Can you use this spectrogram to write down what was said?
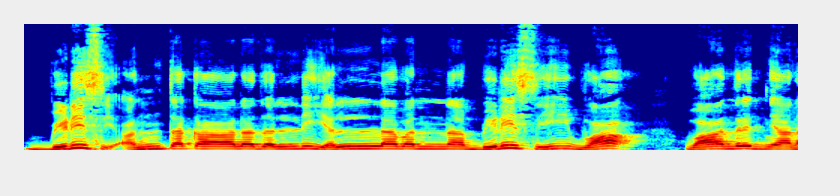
ಬಿಡಿಸಿ, ಅಂತಕಾಲದಲ್ಲಿ ಎಲ್ಲವನ್ನ ಬಿಡಿಸಿ, ವಾ ವಾ ಅಂದರೆ ಜ್ಞಾನ.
